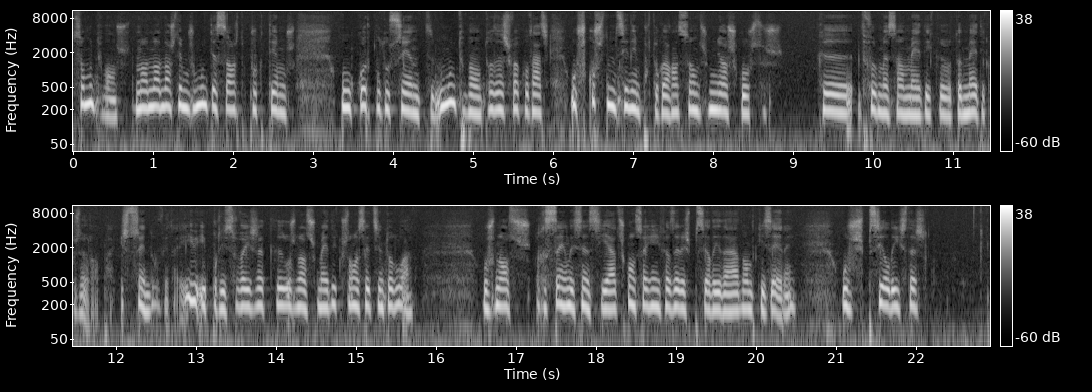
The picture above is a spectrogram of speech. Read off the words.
São muito bons. Nós, temos muita sorte porque temos um corpo docente muito bom, todas as faculdades. Os cursos de medicina em Portugal são dos melhores cursos que, de formação médica de médicos da Europa. Isto sem dúvida. E, e, por isso veja que os nossos médicos são aceitos em todo lado. Os nossos recém-licenciados conseguem fazer a especialidade onde quiserem. Os especialistas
